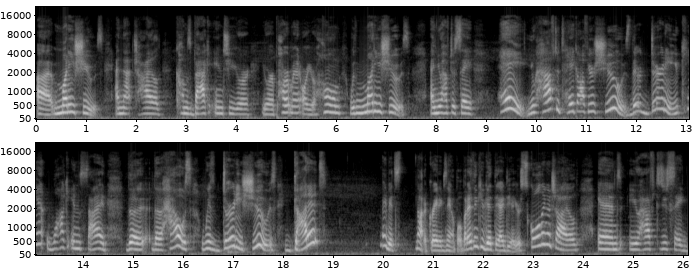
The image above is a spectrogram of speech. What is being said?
uh, muddy shoes, and that child comes back into your, your apartment or your home with muddy shoes. And you have to say, hey, you have to take off your shoes. They're dirty. You can't walk inside the, the house with dirty shoes. Got it? maybe it's not a great example, but I think you get the idea. You're scolding a child and you have to say,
